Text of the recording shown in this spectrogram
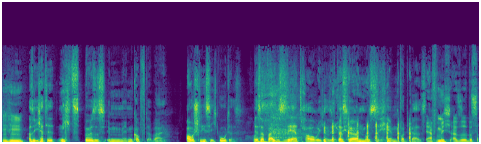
Mhm. Also ich hatte nichts Böses im, im Kopf dabei. Ausschließlich Gutes. Deshalb war ich sehr traurig, als ich das hören musste hier im Podcast. Ja, für mich, also das,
